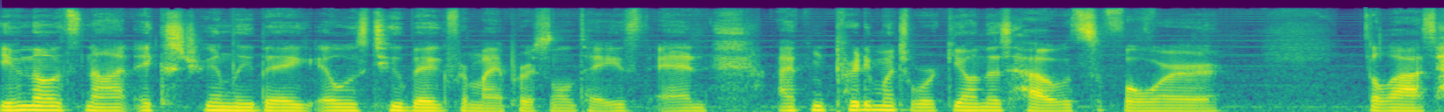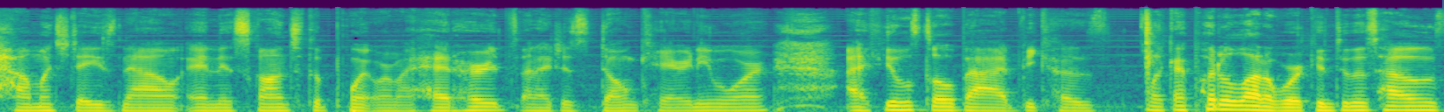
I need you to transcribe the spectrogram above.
even though it's not extremely big it was too big for my personal taste and i've been pretty much working on this house for the last how much days now and it's gone to the point where my head hurts and I just don't care anymore. I feel so bad because like I put a lot of work into this house.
